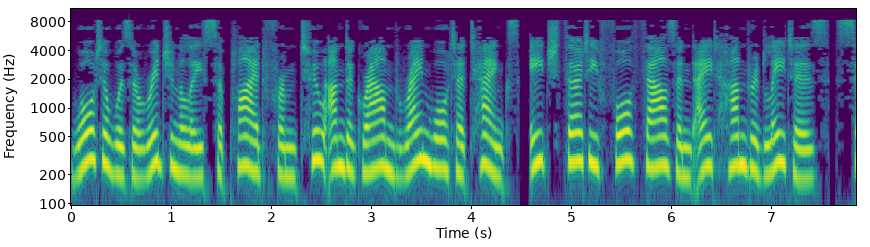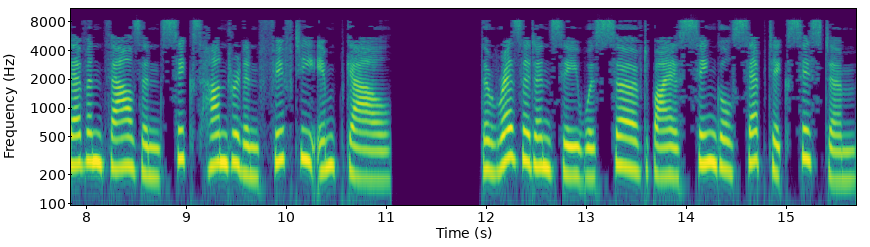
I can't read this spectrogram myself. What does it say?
Water was originally supplied from two underground rainwater tanks, each 34,800 litres (7,650 imp gal). The residency was served by a single septic system,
